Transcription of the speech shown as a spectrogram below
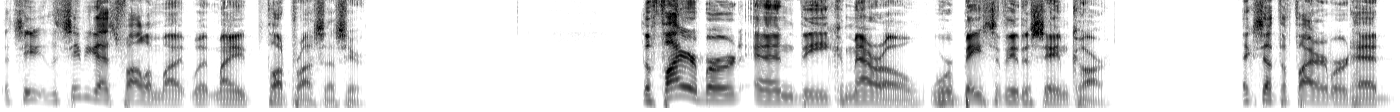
Let's see. Let's see if you guys follow my my thought process here. The Firebird and the Camaro were basically the same car, except the Firebird had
